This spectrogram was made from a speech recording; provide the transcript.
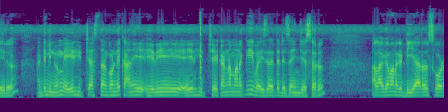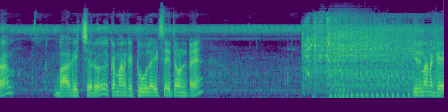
ఎయిర్ అంటే మినిమం ఎయిర్ హిట్ చేస్తాను అనుకోండి కానీ హెవీ ఎయిర్ హిట్ చేయకుండా మనకి వైజర్ అయితే డిజైన్ చేశారు. అలాగే మనకి డిఆర్ఎల్స్ కూడా బాగా ఇచ్చారు. ఇక్కడ మనకి టూ లైట్స్ అయితే ఉంటాయి. ఇది మనకి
